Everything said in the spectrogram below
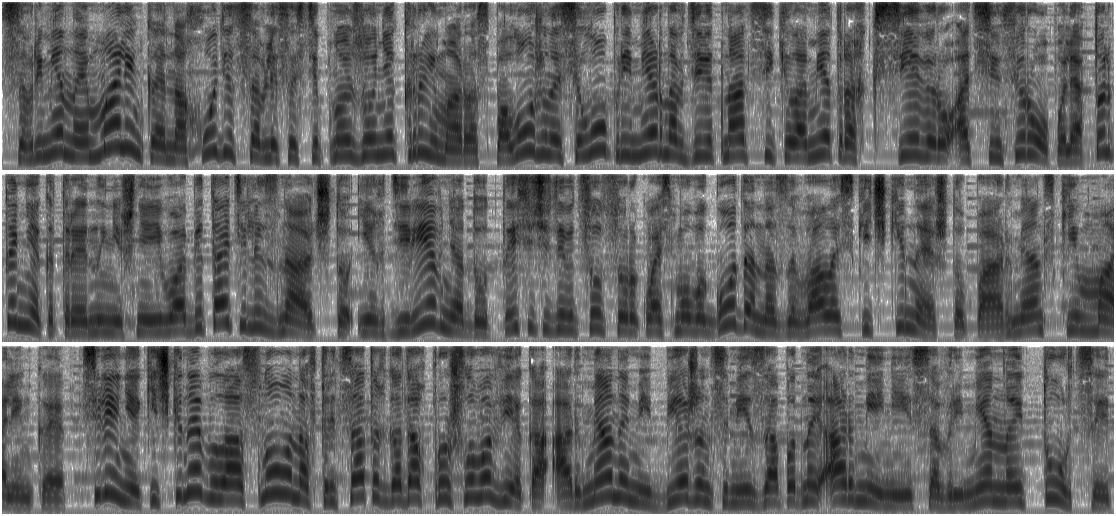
Современное маленькое находится в лесостепной зоне Крыма. Расположено село примерно в 19 километрах к северу от Симферополя. Только некоторые нынешние его обитатели знают, что их деревня до 1948 года называлась Кичкине, что по-армянски «маленькое». Селение Кичкине было основано в 30-х годах прошлого века армянами, беженцами из Западной Армении, современной Турции.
